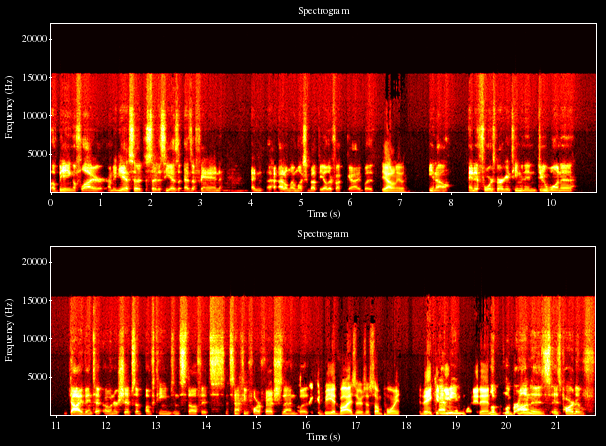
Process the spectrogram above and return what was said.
of being a flyer. I mean, yeah. So so does he as a, as a fan, and I- don't know much about the other fucking guy, but yeah, I don't either. you know, and if Forsberg and Timonen do want to dive into ownerships of, of teams and stuff, it's it's not too far fetched then. But They could be advisors at some point. They could I be mean, appointed in. Le- LeBron is is part of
